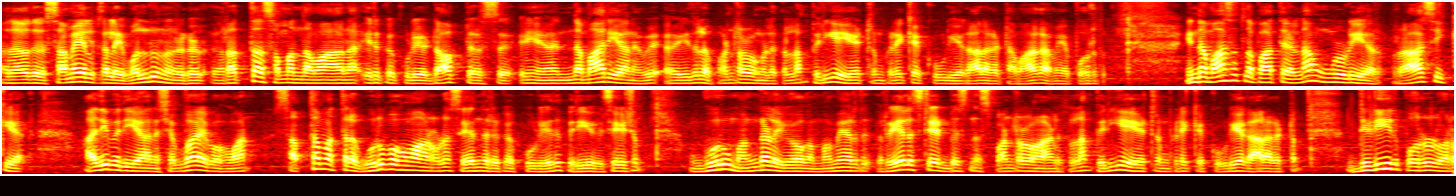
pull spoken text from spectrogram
அதாவது சமையல் கலை வல்லுநர்கள் ரத்த சம்பந்தமான இருக்கக்கூடிய டாக்டர்ஸு இந்த மாதிரியான இதில் பண்ணுறவங்களுக்கெல்லாம் பெரிய ஏற்றம் கிடைக்கக்கூடிய காலகட்டமாக அமைய போகிறது. இந்த மாதத்தில் பார்த்தேன்னா உங்களுடைய ராசிக்கு அதிபதியான செவ்வாய் பகவான் சப்தமத்தில் குரு பகவானோட சேர்ந்து இருக்கக்கூடியது பெரிய விசேஷம். குரு மங்கள யோகம் அமையிறது ரியல் எஸ்டேட் பிஸ்னஸ் பண்ணுறவங்களுக்கெல்லாம் பெரிய ஏற்றம் கிடைக்கக்கூடிய காலகட்டம். திடீர் பொருள் வர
